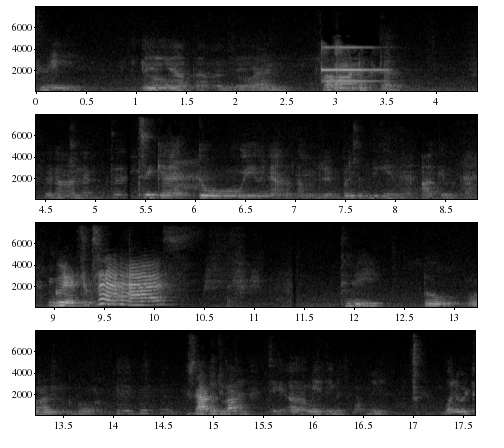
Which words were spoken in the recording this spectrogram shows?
three नहीं आता मुझे फरहान अख्तर फरहान अख्तर ठीक है तो ये भी नहीं आता था मुझे बड़ी जल्दी गेम है आगे बता great success three two one go start हो चुका है ठीक है male female Bollywood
